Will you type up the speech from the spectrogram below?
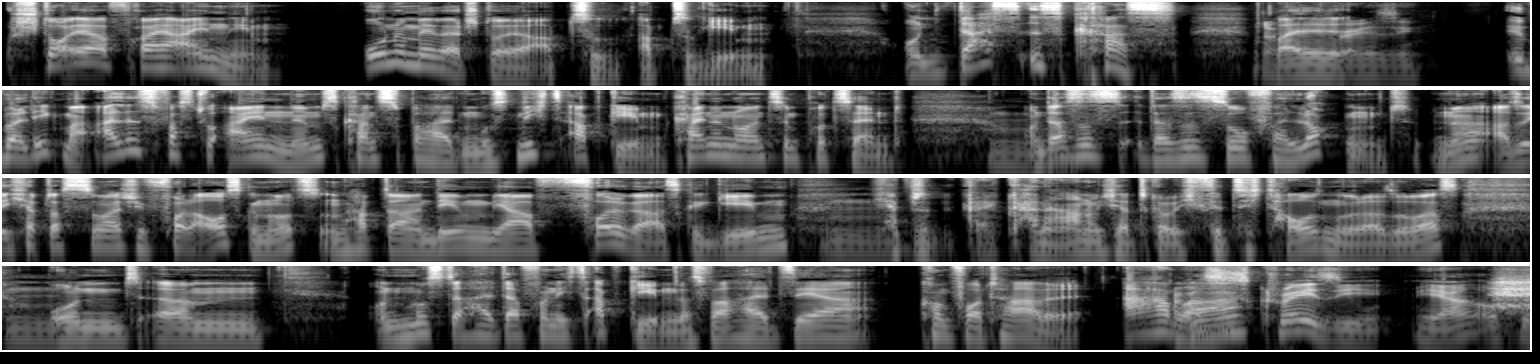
steuerfrei einnehmen, ohne Mehrwertsteuer abzu abzugeben. Und das ist krass, weil crazy überleg mal, alles, was du einnimmst, kannst du behalten, musst nichts abgeben, keine 19 Prozent. Mhm. Und das ist, das ist so verlockend. Ne? Also ich habe das zum Beispiel voll ausgenutzt und habe da in dem Jahr Vollgas gegeben. Mhm. Ich habe, keine Ahnung, ich hatte, glaube ich, 40.000 oder sowas. Mhm. Und, ähm, und musste halt davon nichts abgeben. Das war halt sehr komfortabel. Aber, aber das ist crazy, ja, okay,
